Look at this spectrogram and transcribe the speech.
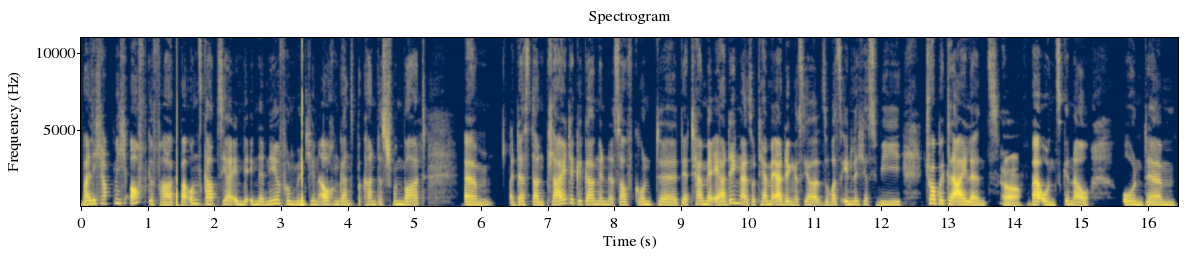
Weil ich habe mich oft gefragt, bei uns gab es ja in, in der Nähe von München auch ein ganz bekanntes Schwimmbad, ähm, das dann pleite gegangen ist aufgrund äh, der Therme Erding. Also Therme Erding ist ja sowas ähnliches wie Tropical Islands. Ja, Bei uns, genau. Und ähm,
